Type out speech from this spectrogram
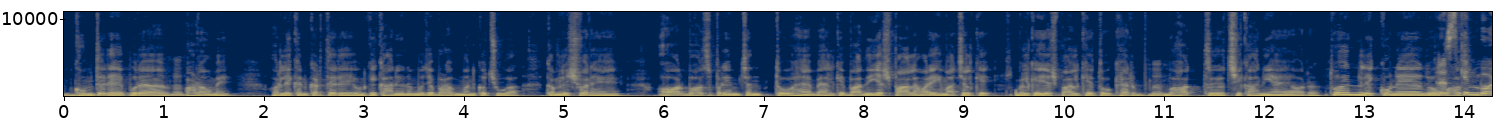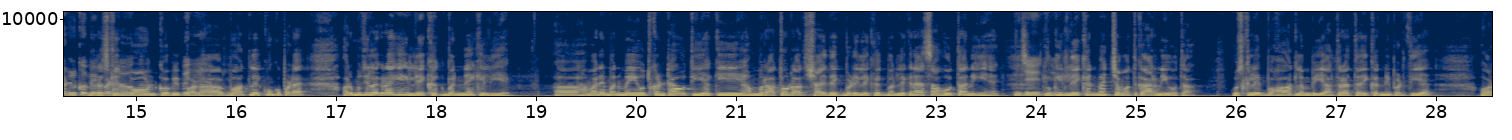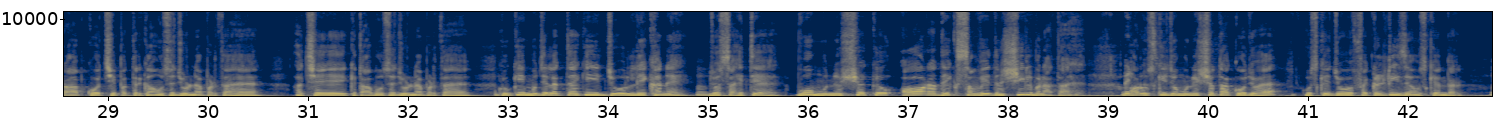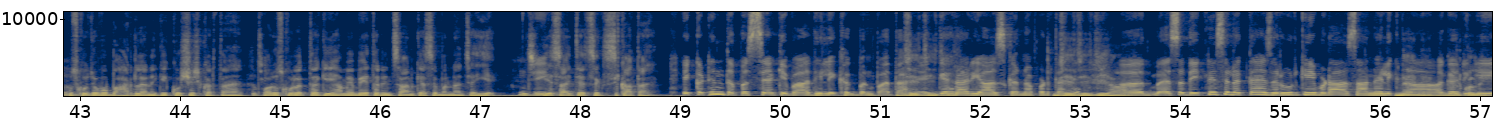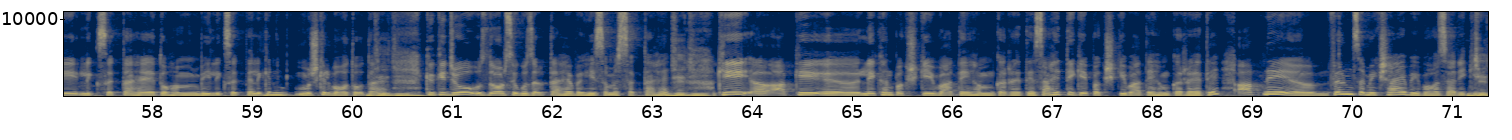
घूमते रहे पूरा हम्म। पहाड़ों में और लेखन करते रहे। उनकी कहानियों ने मुझे बड़ा मन को छुआ। कमलेश्वर हैं और बहुत से प्रेमचंद तो हैं बहल के। बाद में यशपाल हमारे हिमाचल के। बल्कि यशपाल के तो खैर हम्म। बहुत अच्छी कहानियाँ हैं और तो इन लेखकों ने जो रस्किन बॉन्ड को भी रस्किन बॉन्ड को भी पढ़ा बहुत लेखकों को पढ़ा है। और मुझे लग रहा है कि लेखक बनने के लिए आ, हमारे मन में ये उत्कंठा होती है कि हम रातों रात शायद एक बड़े लेखक बन लेकिन ऐसा होता नहीं है। क्योंकि लेखन में चमत्कार नहीं होता। उसके लिए बहुत लंबी यात्रा तय करनी पड़ती है और आपको अच्छी पत्रिकाओं से जुड़ना पड़ता है अच्छे किताबों से जुड़ना पड़ता है। क्योंकि मुझे लगता है कि जो लेखन है जो साहित्य है वो मनुष्य को और अधिक संवेदनशील बनाता है। और उसकी जो मनुष्यता को जो है उसके जो फैकल्टीज हैं उसके अंदर उसको जो वो बाहर लाने की कोशिश करता है और उसको लगता है कि हमें बेहतर इंसान कैसे बनना चाहिए। ये साहित्य सिखाता है। एक कठिन तपस्या के बाद ही लेखक बन पाता है। गहरा रियाज करना पड़ता है। जी, जी, हाँ। ऐसा देखने से लगता है ज़रूर कि बड़ा आसान है लिखना। अगर ये लिख सकता है तो हम भी लिख सकते हैं लेकिन हम्म। मुश्किल बहुत होता है। क्योंकि जो उस दौर से गुजरता है वही समझ सकता है कि आपके लेखन पक्ष की बातें हम कर रहे थे साहित्य के पक्ष की बातें हम कर रहे थे। आपने फ़िल्म समीक्षाएँ भी बहुत सारी की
